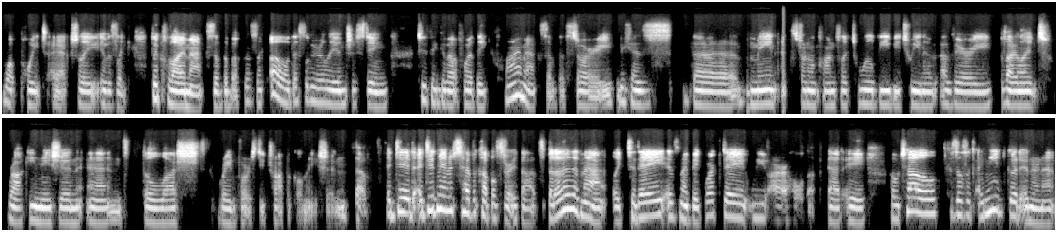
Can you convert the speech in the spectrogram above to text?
what point I actually, it was like the climax of the book. Was like, oh, this will be really interesting to think about for the climax of the story because the main external conflict will be between a, a very violent rocky nation and the lush rainforesty tropical nation. So i did i did manage to have a couple story thoughts but other than that like today is my big work day. We are holed up at a hotel because i was like i need good internet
